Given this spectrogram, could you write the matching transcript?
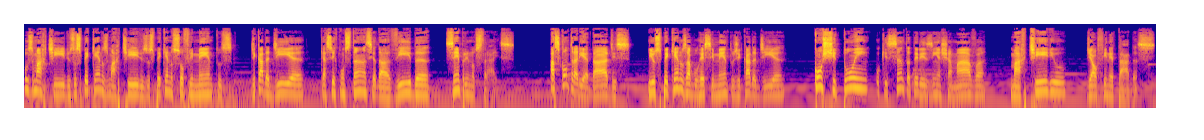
os martírios, os pequenos martírios, os pequenos sofrimentos de cada dia que a circunstância da vida sempre nos traz. As contrariedades e os pequenos aborrecimentos de cada dia constituem o que Santa Teresinha chamava martírio de alfinetadas.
